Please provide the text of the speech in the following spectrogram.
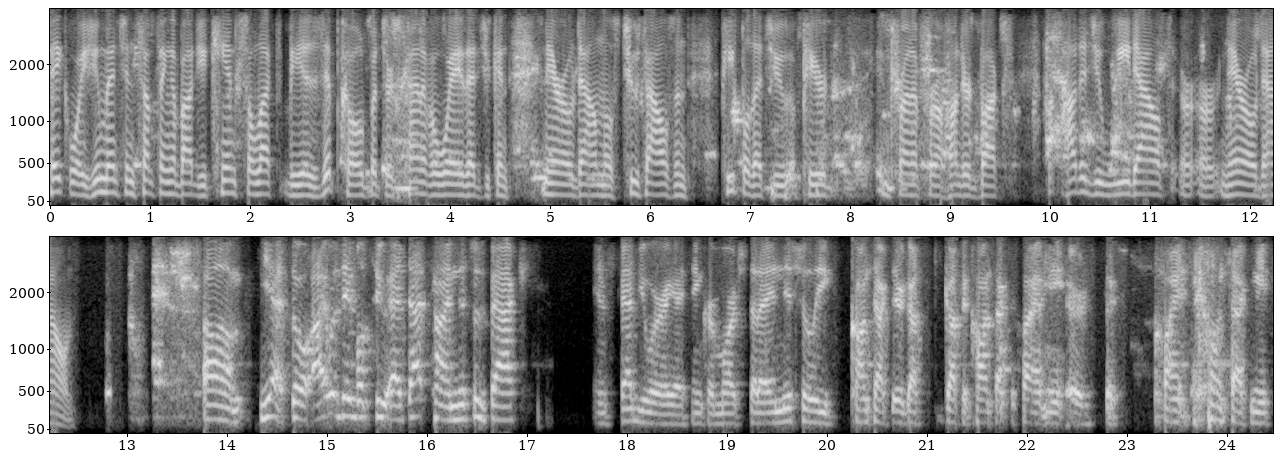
takeaways? You mentioned something about you can't select via zip code, but there's kind of a way that you can narrow down those 2,000 people that you appeared in front of for 100 bucks. How did you weed out or, or narrow down? Um, yeah, so I was able to, at that time, this was back in February, I think, or March, that I initially contacted or got, got to contact the client me or the client to contact me.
